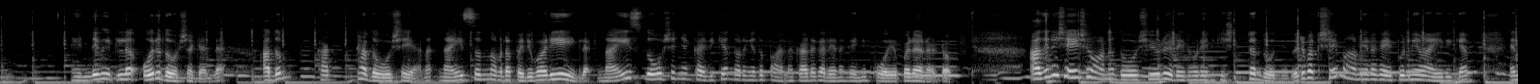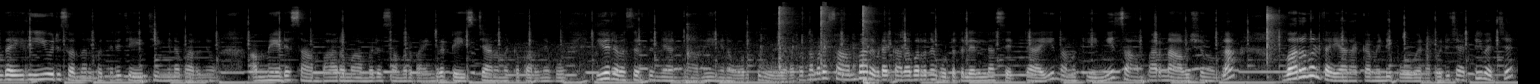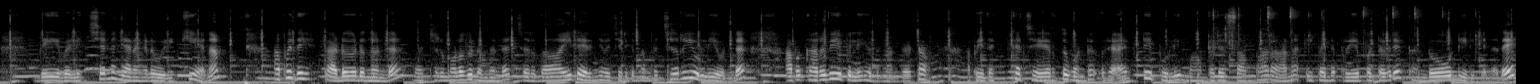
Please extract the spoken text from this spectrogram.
എന്റെ വീട്ടിൽ ഒരു ദോശക്കല്ല അതും കട്ട ദോശയാണ്. നൈസ് ഒന്നും നമ്മുടെ പരിപാടിയേ ഇല്ല. നൈസ് ദോശ ഞാൻ കഴിക്കാൻ തുടങ്ങിയത് പാലക്കാട് കല്യാണം കഴിഞ്ഞ് പോയപ്പോഴാണ് കേട്ടോ. അതിനുശേഷമാണ് ദോശയുടെ ഇടയിലൂടെ എനിക്ക് ഇഷ്ടം തോന്നിയത്. ഒരു പക്ഷേ മാമിയുടെ കൈപുണ്യമായിരിക്കാം. എന്തായാലും ഈ ഒരു സന്ദർഭത്തിൽ ചേച്ചി ഇങ്ങനെ പറഞ്ഞു അമ്മയുടെ സാമ്പാർ മാമ്പഴ സാമ്പാർ ഭയങ്കര ടേസ്റ്റാണെന്നൊക്കെ പറഞ്ഞപ്പോൾ ഈ ഒരു അവസരത്തിൽ ഞാൻ മാമി ഇങ്ങനെ ഓർത്തു പോവുകയാണ്. അപ്പോൾ നമ്മുടെ സാമ്പാർ ഇവിടെ കഥ പറഞ്ഞ കൂട്ടത്തിലെല്ലാം സെറ്റായി നമുക്ക് ഇനി സാമ്പാറിന് ആവശ്യമുള്ള വറവൽ തയ്യാറാക്കാൻ വേണ്ടി പോവുകയാണ്. അപ്പോൾ ഒരു ചട്ടി വെച്ച് ദേ വെളിച്ചെണ്ണ ഞാൻ അങ്ങോട്ട് ഒരുക്കിയാണ് അപ്പോൾ ഇതേ കടുക് ഇടുന്നുണ്ട് വറ്റൽമുളക് ഇടുന്നുണ്ട് ചെറുതായിട്ട് അരിഞ്ഞ് വെച്ചിരിക്കുന്ന നമ്മുടെ ചെറിയ ഉള്ളിയുണ്ട്. അപ്പോൾ കറിവേപ്പിലയും ഇടുന്നുണ്ട് കേട്ടോ. അപ്പോൾ ഇതൊക്കെ ചേർത്തുകൊണ്ട് ഒരു അടിപൊളി മാമ്പഴ സാമ്പാറാണ് ഇപ്പം എന്റെ പ്രിയപ്പെട്ടവർ കണ്ടുകൊണ്ടിരിക്കുന്നത്.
